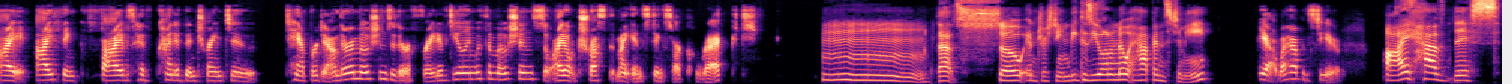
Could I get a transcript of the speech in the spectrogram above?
I I think fives have kind of been trained to tamper down their emotions or they're afraid of dealing with emotions, so I don't trust that my instincts are correct. Mm, that's so interesting because you want to know what happens to me? Yeah, what happens to you? I have this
